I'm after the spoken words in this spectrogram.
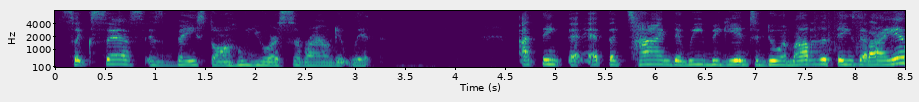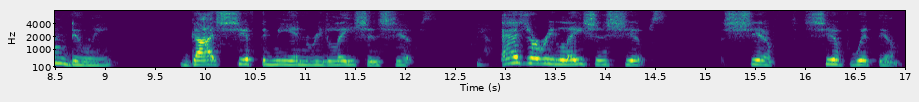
success is based on who you are surrounded with I think that at the time that we begin to do a lot of the things that I am doing, God shifted me in relationships. Yeah. As your relationships shift, shift with them.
